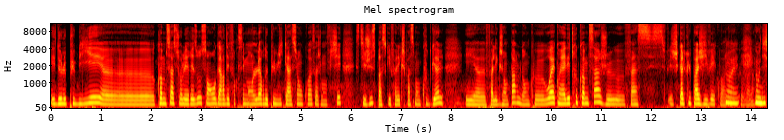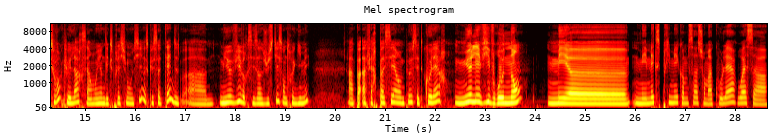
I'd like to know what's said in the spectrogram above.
et de le publier euh, comme ça sur les réseaux sans regarder forcément l'heure de publication ou quoi. Ça, je m'en fichais. C'était juste parce qu'il fallait que je passe mon coup de gueule et il fallait que j'en parle. Donc ouais, quand il y a des trucs comme ça, je, enfin, je calcule pas, j'y vais quoi. Euh, on dit souvent que l'art, c'est un moyen d'expression aussi. Est-ce que ça t'aide à mieux vivre ces injustices, entre guillemets? À, à, faire passer un peu cette colère? Mieux les vivre, non. Mais, euh, mais m'exprimer comme ça sur ma colère, ouais, ça.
